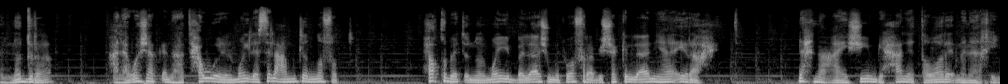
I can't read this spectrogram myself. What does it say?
الندرة على وشك إنها تحول المي لسلعة مثل النفط. حقبة إنه المي ببلاش ومتوفرة بشكل لا نهائي راحت. نحن عايشين بحالة طوارئ مناخية.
